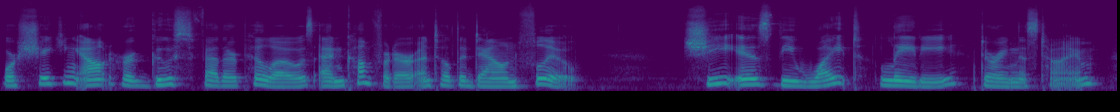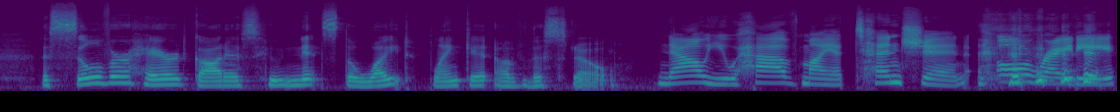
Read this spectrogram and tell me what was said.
or shaking out her goose feather pillows and comforter until the down flew. She is the White Lady during this time, the silver haired goddess who knits the white blanket of the snow. Now you have my attention. Alrighty.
